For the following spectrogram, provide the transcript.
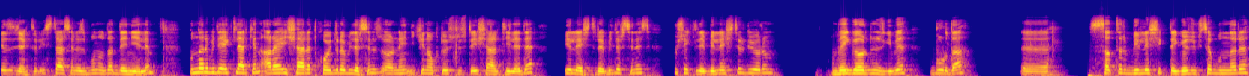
yazacaktır. İsterseniz bunu da deneyelim. Bunları bir de eklerken araya işaret koydurabilirsiniz. Örneğin iki nokta üst üste işaretiyle de birleştirebilirsiniz. Bu şekilde birleştir diyorum. Ve gördüğünüz gibi burada e, satır birleşik de gözükse bunları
